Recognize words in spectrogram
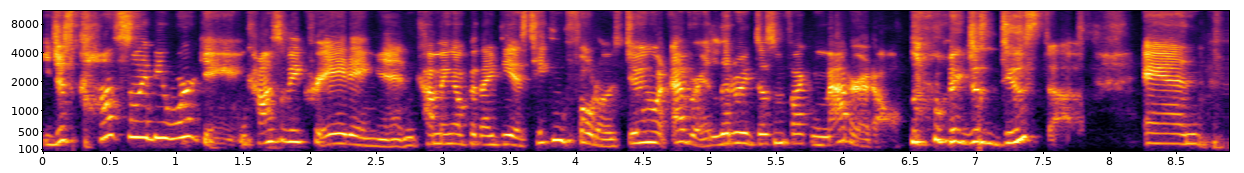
you just constantly be working and constantly creating and coming up with ideas, taking photos, doing whatever. It literally doesn't fucking matter at all. like just do stuff. And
